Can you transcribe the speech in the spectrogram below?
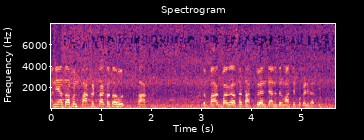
आणि आता आपण पाकट टाकत आहोत. पाक. तर पाक बागा असा टाकतोय आणि त्यानंतर मासे पकडले जातील.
